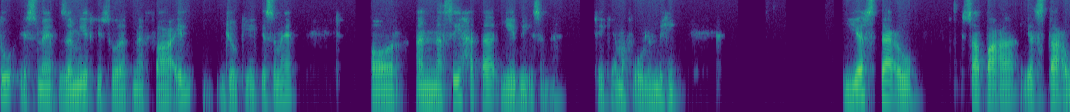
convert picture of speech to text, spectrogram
तो इसमें ज़मीर की सूरत में फ़ाइल, जो कि एक इसम है, और अन नसीहता ये भी इसम है। ठीक है? मफूल भी। यस्ताउ सता यस्ताउ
